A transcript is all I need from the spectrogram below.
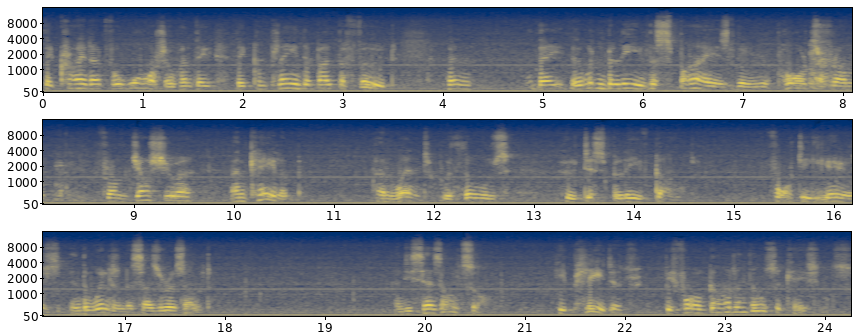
they cried out for water, when they, they complained about the food, when they, they wouldn't believe the spies, the reports from, from Joshua and Caleb, and went with those who disbelieved God. Forty years in the wilderness as a result. And he says also, he pleaded before God on those occasions.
